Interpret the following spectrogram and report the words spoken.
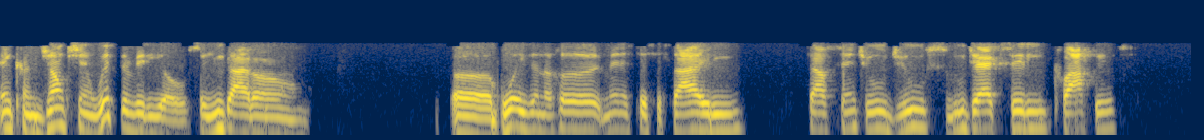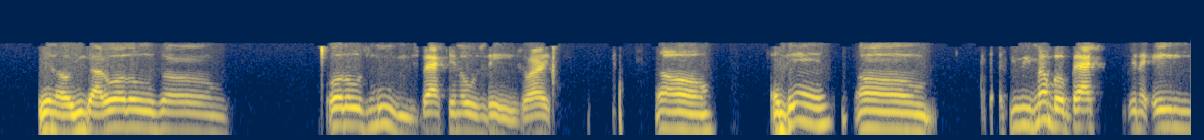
in conjunction with the videos. So you got um, uh, Boyz n the Hood, Menace to Society, South Central, Juice, New Jack City, Clockers. You know, you got all those um, all those movies back in those days, right? Um, and then um, if you remember back in the '80s,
